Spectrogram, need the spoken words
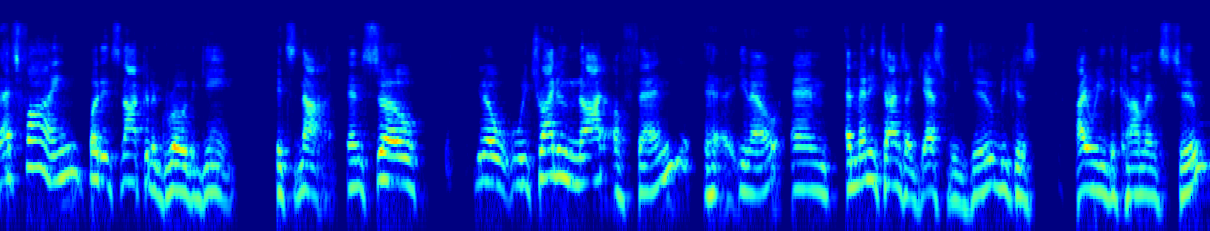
that's fine, but it's not going to grow the game. It's not, and so you know we try to not offend, eh, you know, and and many times I guess we do because I read the comments too,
